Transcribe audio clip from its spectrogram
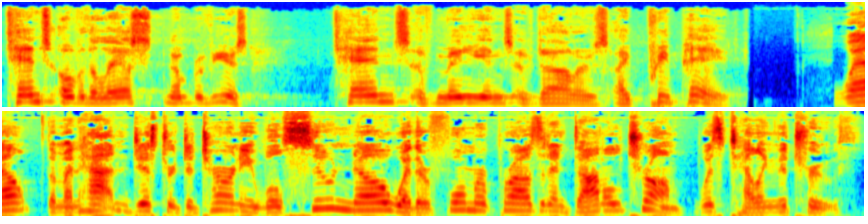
Tens over the last number of years. Tens of millions of dollars I prepaid. Well, the Manhattan District Attorney will soon know whether former President Donald Trump was telling the truth.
